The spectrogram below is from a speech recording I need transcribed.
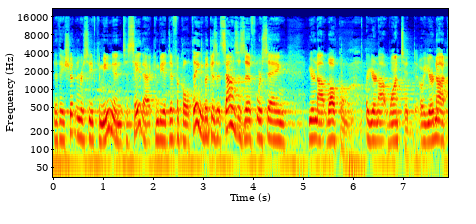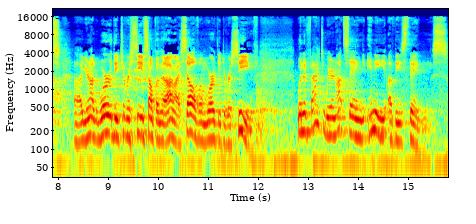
that they shouldn't receive communion, to say that can be a difficult thing because it sounds as if we're saying, you're not welcome or you're not wanted or you're not, uh, you're not worthy to receive something that I myself am worthy to receive. When in fact, we are not saying any of these things.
